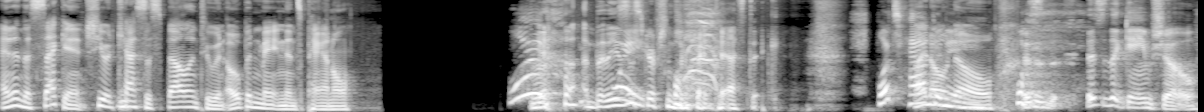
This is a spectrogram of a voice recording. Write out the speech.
and in the second, she would cast a spell into an open maintenance panel. What? These Wait. descriptions are fantastic. What's happening? I don't know. This is the, this is the game show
